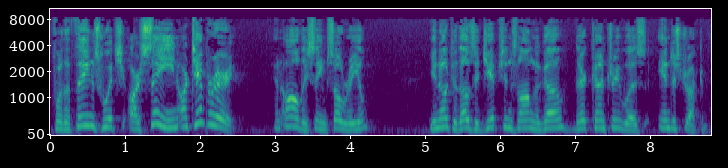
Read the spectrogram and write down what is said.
For the things which are seen are temporary, and all they seem so real. You know, to those Egyptians long ago, their country was indestructible.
